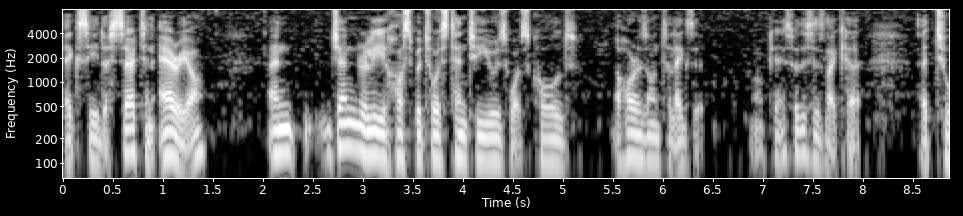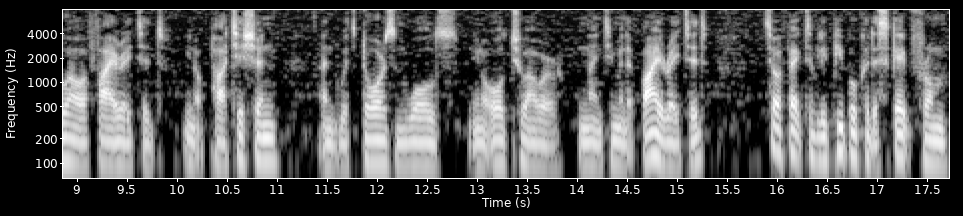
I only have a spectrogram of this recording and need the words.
exceed a certain area. And generally, hospitals tend to use what's called a horizontal exit. Okay, so this is like a a two hour fire rated, you know, partition and with doors and walls, you know, all two hour, 90 minute fire rated. So effectively, people could escape from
